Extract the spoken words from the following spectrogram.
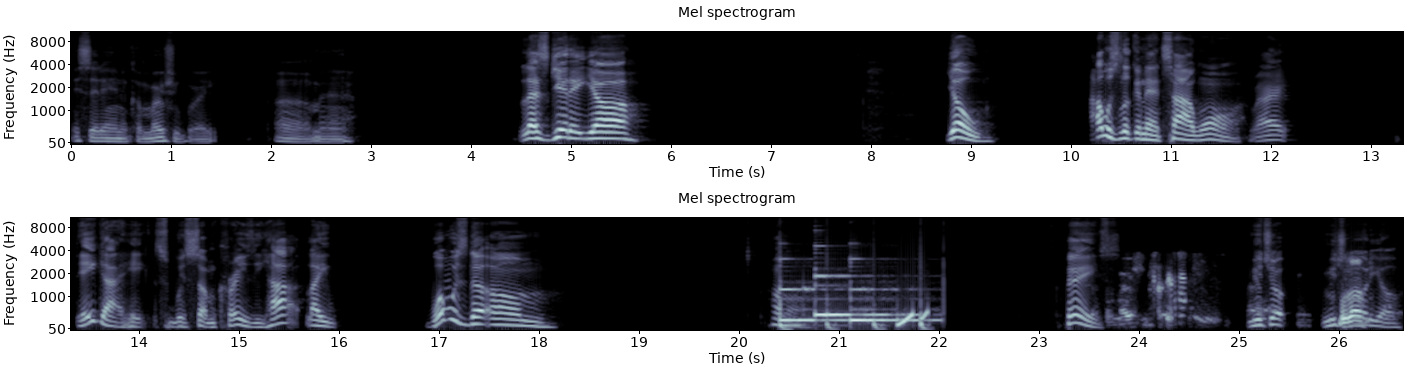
They said they in a commercial break. Oh man. Let's get it, y'all. Yo, I was looking at Taiwan, right? They got hit with something crazy. How like what was the um hold on. Peace. Mutual mutual audio.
